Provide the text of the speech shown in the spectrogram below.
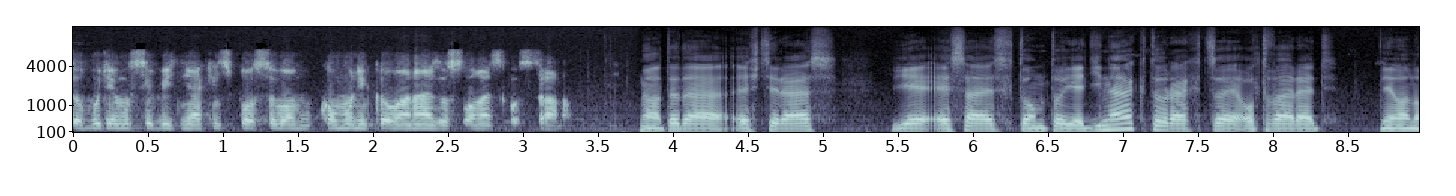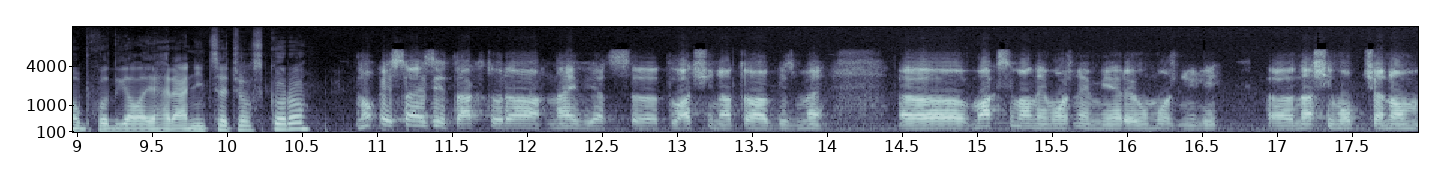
to bude musieť byť nejakým spôsobom komunikované aj so slovenskou stranou. No a teda ešte raz, je SAS v tomto jediná, ktorá chce otvárať nielen obchody, ale aj hranice čo skoro? No SAS je tá, ktorá najviac e, tlačí na to, aby sme e, v maximálnej možnej miere umožnili Eh, našim občanom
